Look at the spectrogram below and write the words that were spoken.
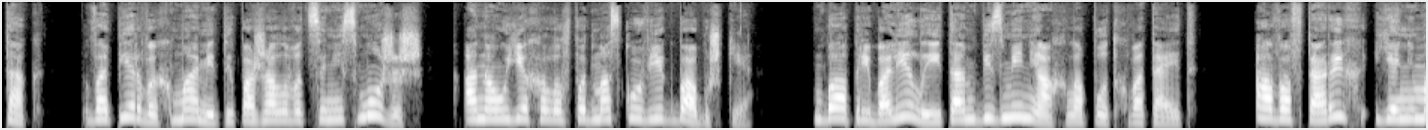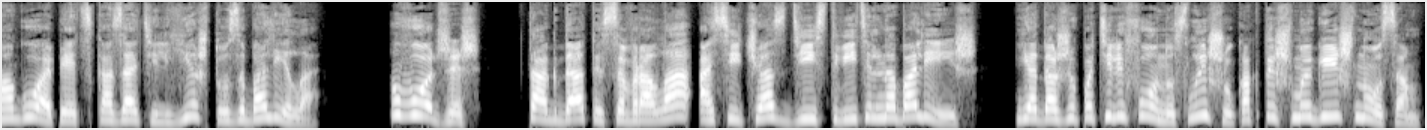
Так, во-первых, маме ты пожаловаться не сможешь. Она уехала в Подмосковье к бабушке. Ба приболела, и там без меня хлопот хватает. А во-вторых, я не могу опять сказать Илье, что заболела. Вот же ж, тогда ты соврала, а сейчас действительно болеешь. Я даже по телефону слышу, как ты шмыгаешь носом.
